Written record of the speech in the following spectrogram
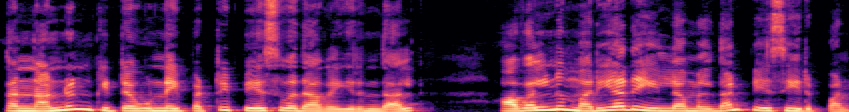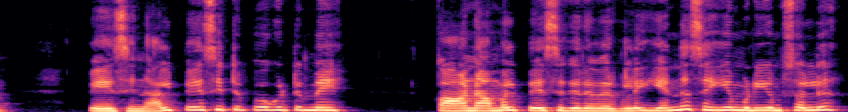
தன் அண்ணன் கிட்ட உன்னை பற்றி பேசுவதாக இருந்தால் அவள்னு மரியாதை இல்லாமல் தான் பேசியிருப்பான். பேசினால் பேசிட்டு போகட்டுமே. காணாமல் பேசுகிறவர்களை என்ன செய்ய முடியும் சொல்லு?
